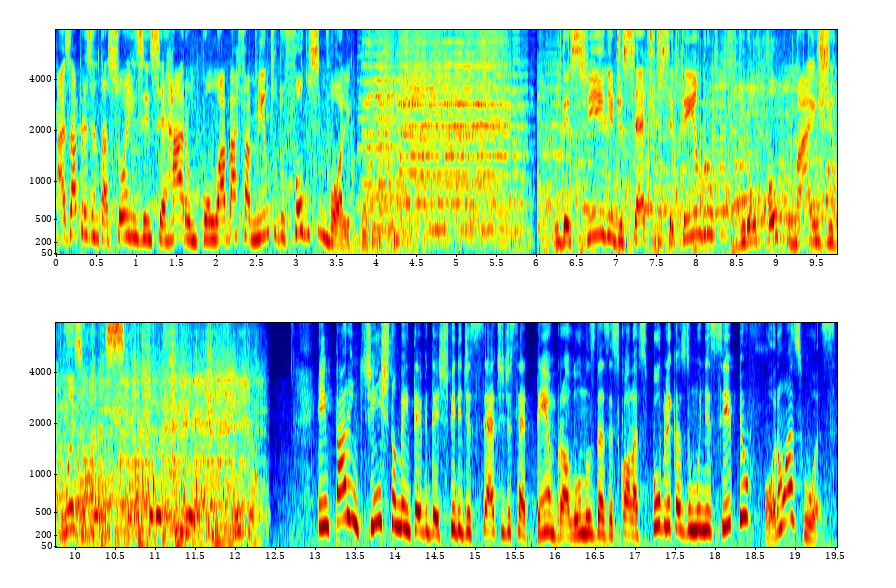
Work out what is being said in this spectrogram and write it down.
As apresentações encerraram com o abafamento do fogo simbólico. O desfile de 7 de setembro durou pouco mais de duas horas. Em Parintins também teve desfile de 7 de setembro. Alunos das escolas públicas do município foram às ruas.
